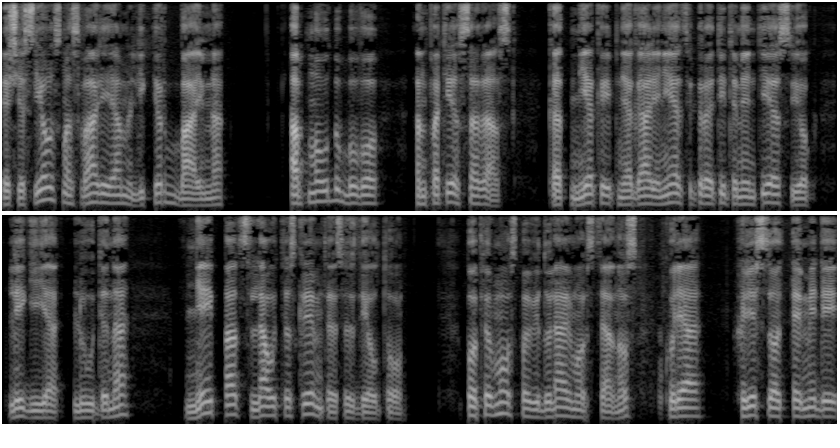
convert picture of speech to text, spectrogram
ir šis jausmas varė jam lyg ir baime. Apmaudu buvo ant paties savęs, kad niekaip negali nei atsikratyti minties, jog lygija liūdina, nei pats liautis krimtėsis dėl to. Po pirmos paviduliavimo scenos, kurią Christo Temidė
